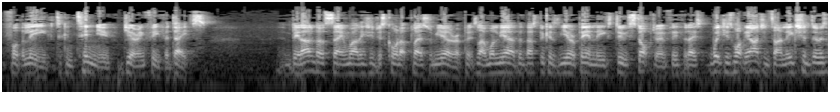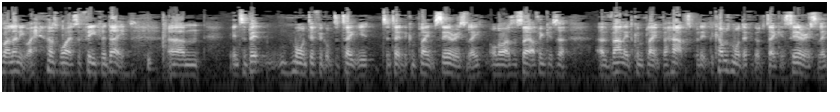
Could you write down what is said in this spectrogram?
for the league to continue during FIFA dates. Bilardo's saying, well, he should just call up players from Europe. But it's like, well, yeah, but that's because European leagues do stop during FIFA days, which is what the Argentine league should do as well anyway. that's why it's a FIFA date. Um, it's a bit more difficult to take you to take the complaint seriously. Although, as I say, I think it's a, a valid complaint perhaps, but it becomes more difficult to take it seriously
